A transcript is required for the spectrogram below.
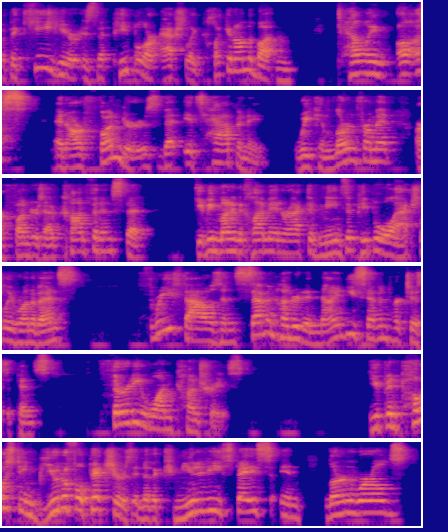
But the key here is that people are actually clicking on the button, telling us and our funders that it's happening. We can learn from it. Our funders have confidence that giving money to Climate Interactive means that people will actually run events. 3,797 participants, 31 countries. You've been posting beautiful pictures into the community space in Learn Worlds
